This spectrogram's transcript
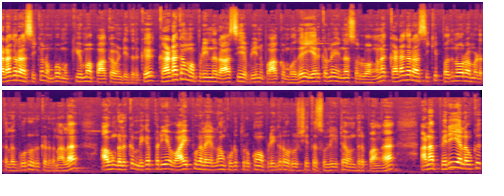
கடகராசிக்கும் ரொம்ப முக்கியமாக பார்க்க வேண்டியது இருக்குது கடகம் அப்படின்னு ராசி அப்படின்னு பார்க்கும்போதே ஏற்கனவே என்ன சொல்லுவாங்கன்னா கடகராசிக்கு பதினோராம் இடத்துல குரு இருக்கிறதுனால அவங்களுக்கு மிகப்பெரிய வாய்ப்புகளை எல்லாம் கொடுத்துருக்கோம் அப்படிங்கிற ஒரு விஷயத்த சொல்லிக்கிட்டே வந்திருப்பாங்க. ஆனால் பெரிய அளவுக்கு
